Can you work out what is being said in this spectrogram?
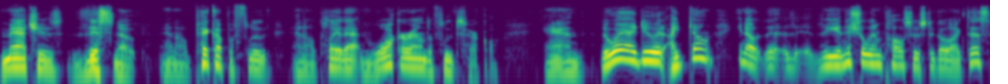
matches this note. And I'll pick up a flute and I'll play that and walk around the flute circle. And the way I do it, I don't, you know, the, the, initial impulse is to go like this.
